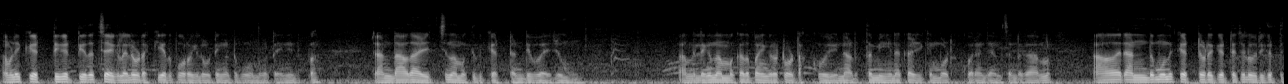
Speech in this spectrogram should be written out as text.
നമ്മൾ ഈ കെട്ട് കെട്ടിയത് ചെകളിൽ ഉടക്കിയത് പുറകിലോട്ട് ഇങ്ങോട്ട് പോകുന്നു കേട്ടോ. ഇനിയിപ്പം രണ്ടാമത് അഴിച്ച് നമുക്കിത് കെട്ടേണ്ടി വരും. കാരണം ഇല്ലെങ്കിൽ നമുക്കത് ഭയങ്കരമായിട്ട് ഉടക്കും. വരും ഇനി അടുത്ത മീനെ കഴിക്കുമ്പോൾ ഉടക്ക് വരാൻ ചാൻസ് ഉണ്ട്. കാരണം ആ രണ്ട് മൂന്ന് കെട്ട് ഇവിടെ കെട്ടിച്ചാൽ ഒരു കെട്ട്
